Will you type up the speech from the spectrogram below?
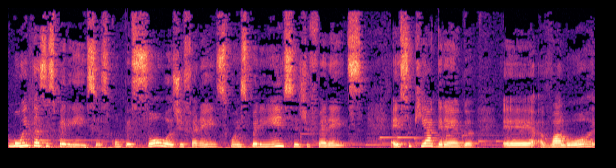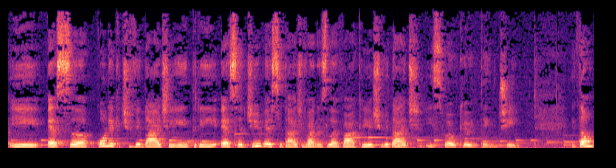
muitas experiências, com pessoas diferentes, com experiências diferentes. É isso que agrega é, valor e essa conectividade entre essa diversidade vai nos levar à criatividade. Isso é o que eu entendi. Então,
